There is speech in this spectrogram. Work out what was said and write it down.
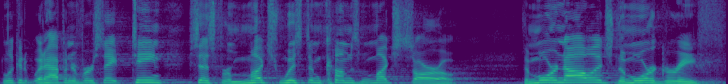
Look at what happened in verse 18. He says, For much wisdom comes much sorrow. The more knowledge, the more grief.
